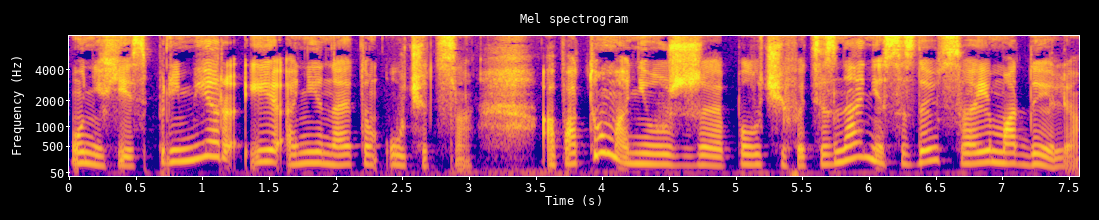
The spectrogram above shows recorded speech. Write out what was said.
у них есть пример, и они на этом учатся. А потом они уже, получив эти знания, создают свои модели.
